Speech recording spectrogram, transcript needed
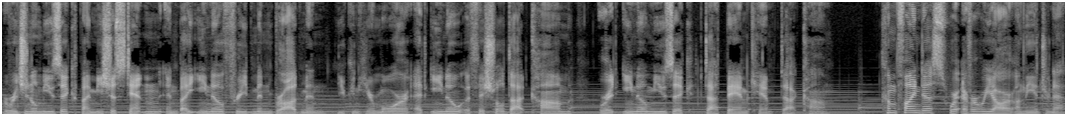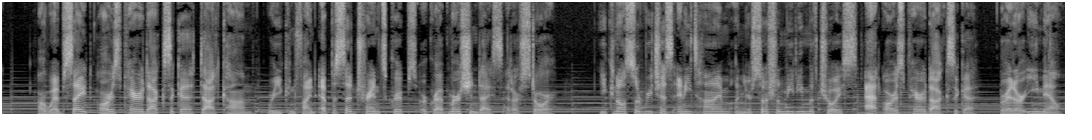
Original music by Mischa Stanton and by Eno Freedman-Brodmann. You can hear more at enoofficial.com or at enomusic.bandcamp.com. Come find us wherever we are on the internet. Our website, arsparadoxica.com, where you can find episode transcripts or grab merchandise at our store. You can also reach us anytime on your social medium of choice at Ars Paradoxica or at our email,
